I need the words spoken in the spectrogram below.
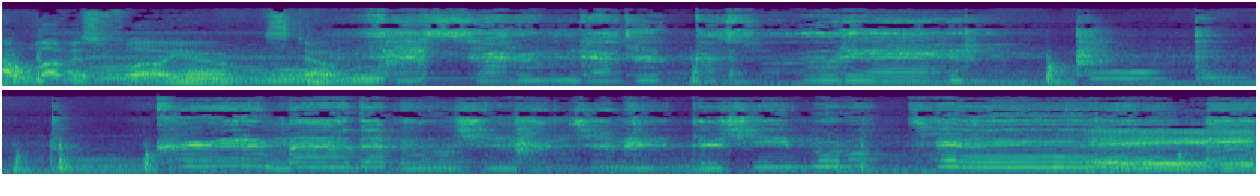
I love his flow, yo. It's dope. Hey,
